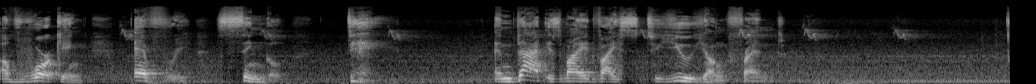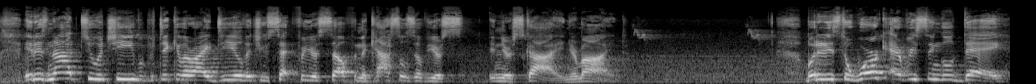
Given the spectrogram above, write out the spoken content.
of working every single day. And that is my advice to you, young friend. It is not to achieve a particular ideal that you set for yourself in the castles of your in your sky, in your mind. But it is to work every single day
